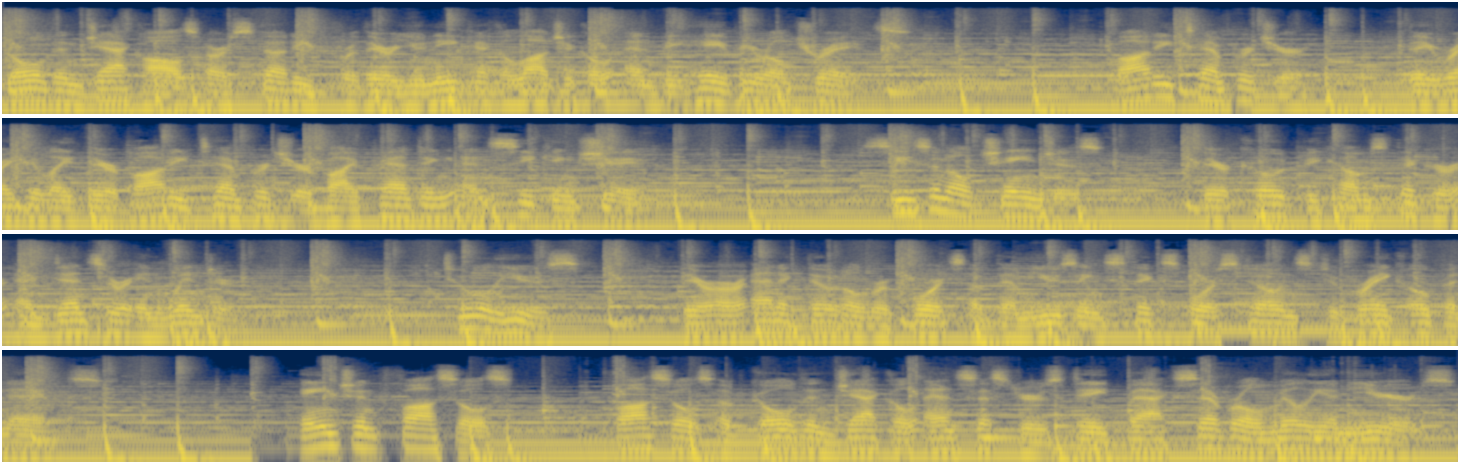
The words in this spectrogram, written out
golden jackals are studied for their unique ecological and behavioral traits. Body temperature, they regulate their body temperature by panting and seeking shade. Seasonal changes, their coat becomes thicker and denser in winter. Tool use, there are anecdotal reports of them using sticks or stones to break open eggs. Ancient fossils, fossils of golden jackal ancestors date back several million years.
